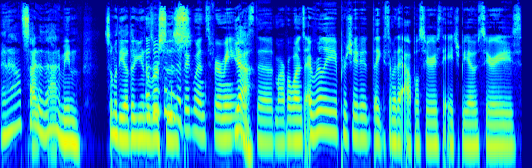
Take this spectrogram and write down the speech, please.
and outside of that, I mean, some of the other Those are some of the big ones for me. Yeah. the Marvel ones. I really appreciated like some of the Apple series, the HBO series.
